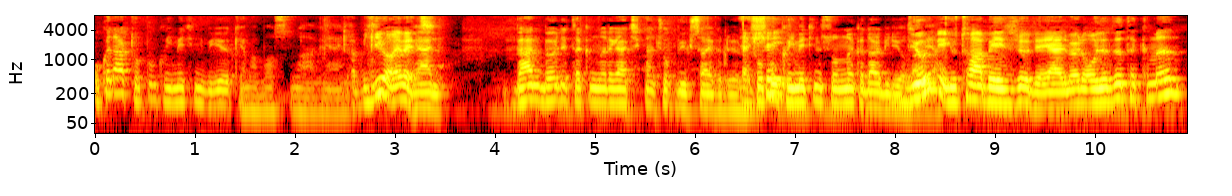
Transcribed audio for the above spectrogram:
o kadar topun kıymetini biliyor ki ama Boston abi yani. ya biliyor evet. Yani ben böyle takımlara gerçekten çok büyük saygı duyuyorum. Ya Topun şey- kıymetini sonuna kadar biliyorlar. Diyorum ya. ya Utah'a benziyor diye. Yani böyle oynadığı takımın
